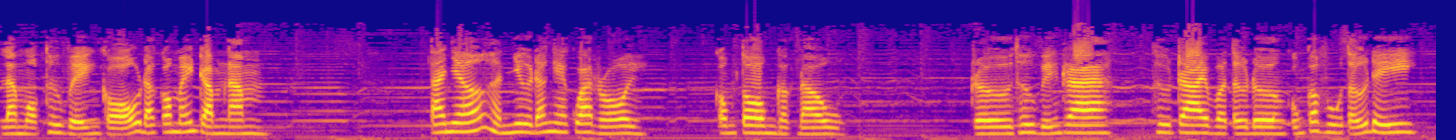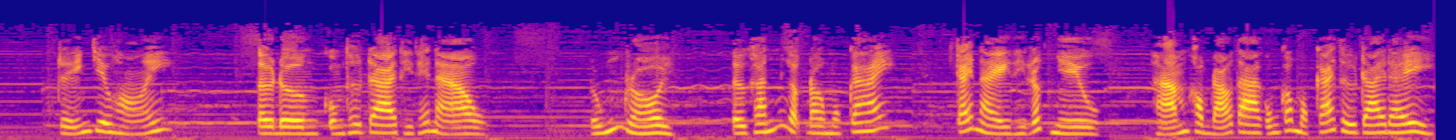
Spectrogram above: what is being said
là một thư viện cổ đã có mấy trăm năm. Ta nhớ hình như đã nghe qua rồi. Công Tôn gật đầu. Trừ thư viện ra, thư trai và từ đường cũng có phu tử đi. Triển chiêu hỏi. Từ đường cùng thư trai thì thế nào? Đúng rồi, từ Khánh gật đầu một cái. Cái này thì rất nhiều, hãm không đảo ta cũng có một cái thư trai đây.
